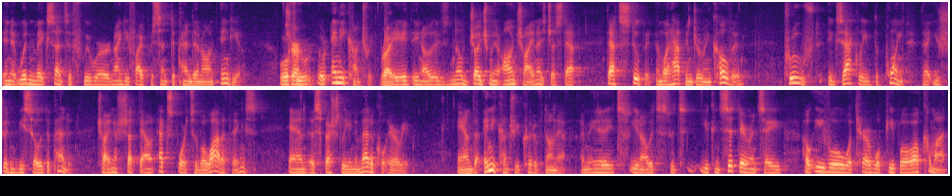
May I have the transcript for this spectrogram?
And it wouldn't make sense if we were 95% dependent on India or, Sure. if we were, or any country. Right. It- you know, there's no judgment on China. It's just that that's stupid. And what happened during COVID proved exactly the point that you shouldn't be so dependent. China shut down exports of a lot of things, and especially in the medical area. And any country could have done that. I mean, it's you know, it's it's you can sit there and say how evil, what terrible people. Oh, come on.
